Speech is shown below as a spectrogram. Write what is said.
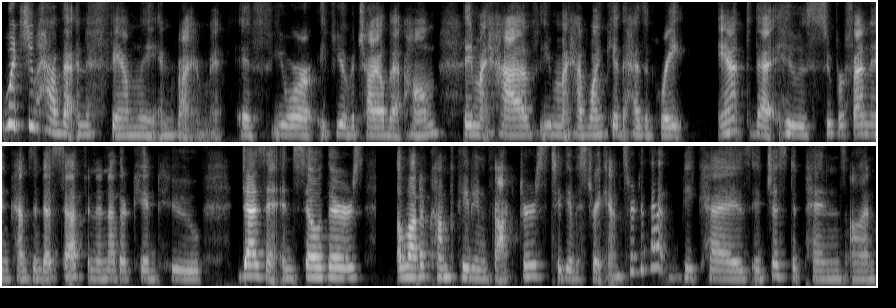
Would you have that in a family environment? If you're if you have a child at home they might have you might have one kid that has a great aunt that who's super fun and comes and does stuff and another kid who doesn't and so there's a lot of complicating factors to give a straight answer to that because it just depends on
